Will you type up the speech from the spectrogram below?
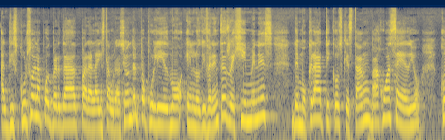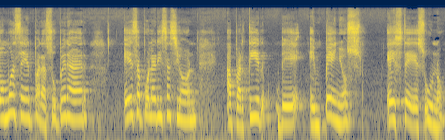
al discurso de la posverdad para la instauración del populismo en los diferentes regímenes democráticos que están bajo asedio? ¿Cómo hacer para superar esa polarización a partir de empeños, este es uno,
